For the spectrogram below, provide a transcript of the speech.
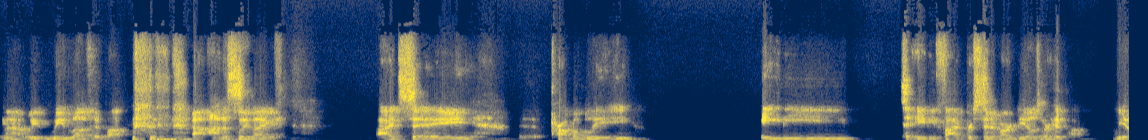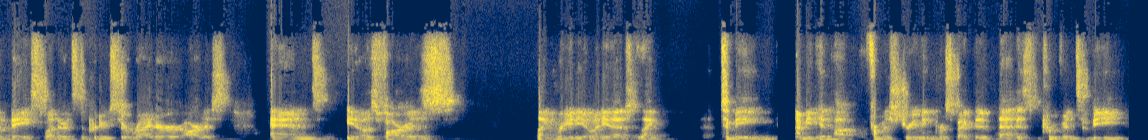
No, we we love hip hop. Honestly, like I'd say probably eighty to eighty five percent of our deals are hip hop, you know, based whether it's the producer, writer, artist, and you know, as far as like radio, any of that, like to me, I mean, hip hop from a streaming perspective, that is proven to be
